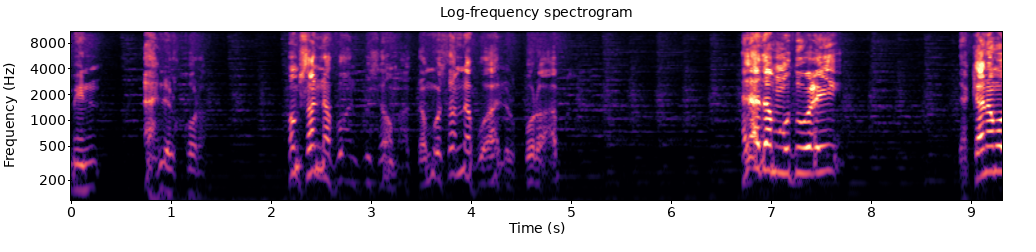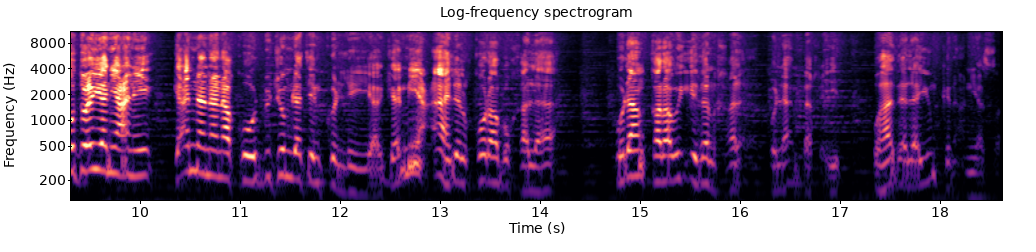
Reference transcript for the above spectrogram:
من أهل القرى. هم صنفوا أنفسهم أكرم وصنفوا أهل القرى أبخر هل هذا موضوعي؟ إذا كان موضوعيا يعني كأننا نقول بجملة كلية جميع أهل القرى بخلاء فلان قروي إذا فلان بخيل وهذا لا يمكن أن يصح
